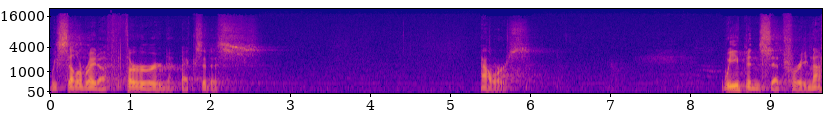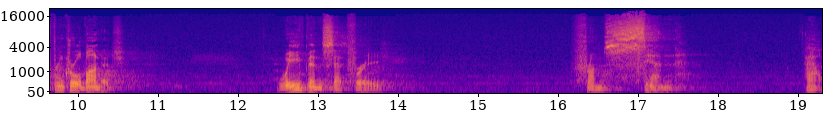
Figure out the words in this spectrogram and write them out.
we celebrate a third exodus, ours. We've been set free, not from cruel bondage, We've been set free from sin. How?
